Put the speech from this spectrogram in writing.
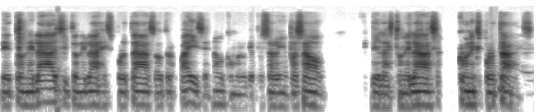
de toneladas y toneladas exportadas a otros países, ¿no? Como lo que pasó el año pasado, de las toneladas con exportadas.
